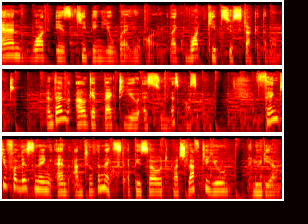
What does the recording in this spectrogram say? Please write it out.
and what is keeping you where you are, like what keeps you stuck at the moment. And then I'll get back to you as soon as possible. Thank you for listening, and until the next episode, much love to you, Lydia.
